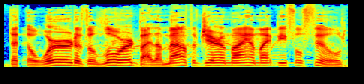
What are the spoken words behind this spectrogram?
that the word of the Lord by the mouth of Jeremiah might be fulfilled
